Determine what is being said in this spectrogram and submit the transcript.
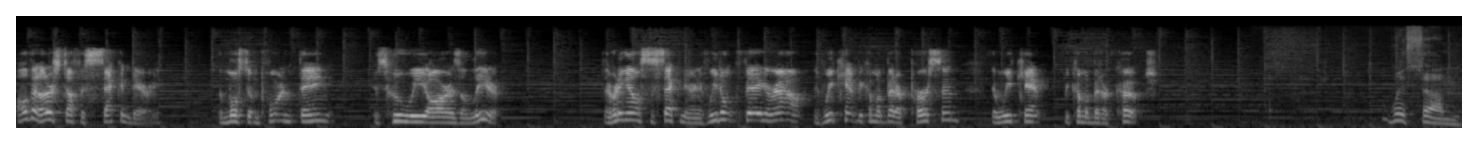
All that other stuff is secondary. The most important thing is who we are as a leader. Everything else is secondary. And if we don't figure out, if we can't become a better person, then we can't become a better coach. With um,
